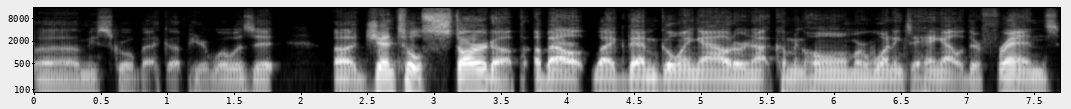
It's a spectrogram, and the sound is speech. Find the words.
uh let me scroll back up here what was it uh gentle startup about like them going out or not coming home or wanting to hang out with their friends.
